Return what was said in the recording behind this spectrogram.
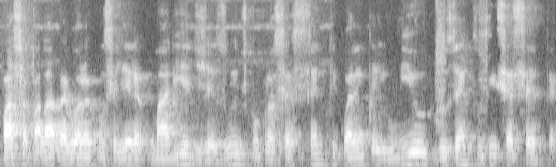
passo a palavra agora à conselheira Maria de Jesus, com o processo 141.260.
